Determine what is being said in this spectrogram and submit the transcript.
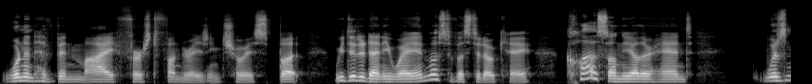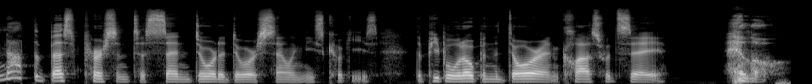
wouldn't have been my first fundraising choice, but we did it anyway, and most of us did okay. Klaus, on the other hand, was not the best person to send door to door selling these cookies. The people would open the door, and Klaus would say, Hello.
